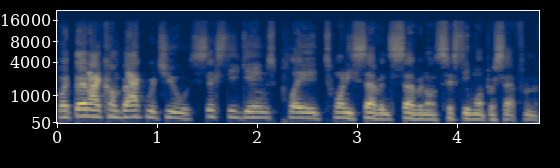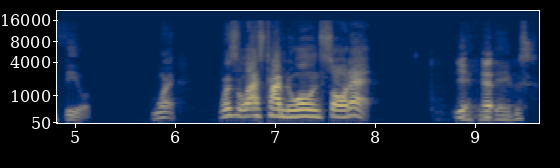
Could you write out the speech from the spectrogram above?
But then I come back with you 60 games played, 27 7 on 61% from the field. When, when's the last time New Orleans saw that? Yeah, Anthony uh, Davis.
